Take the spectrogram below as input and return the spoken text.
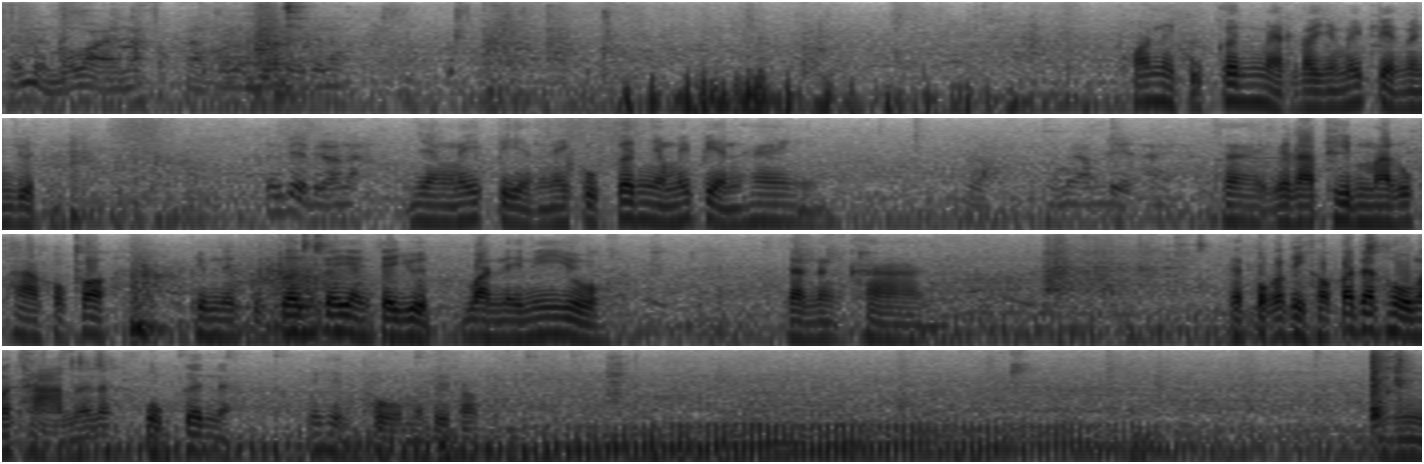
ไม่เหมือนเมื่อวานนะต่างคนละเยอะเลยก็ได้เพราะใน Google Map เรายังไม่เปลี่ยนวันหยุด เพิ่งเปลี่ยนไปแล้วนะ ยังไม่เปลี่ยนใน Google ยังไม่เปลี่ยนให้ หรอยังไม่อัปเดตให้ ใช่เวลาพิมพ์มาลูกค้าเขาก็พิมพ์ใน Google ก็ยังจะหยุดวันไอ้นี่อยู่จันทร์อังคาร แต่ปกติเขาก็จะโทรมาถามแล้วนะ Google น่ะ ไม่เห็นโทรมาเลยครับนี่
